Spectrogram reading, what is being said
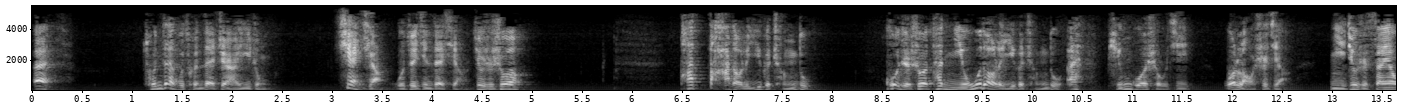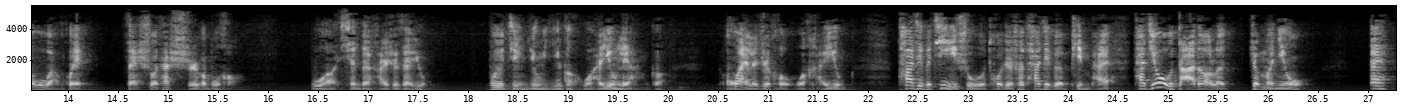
哎，存在不存在这样一种现象？我最近在想，就是说，它大到了一个程度，或者说它牛到了一个程度。哎，苹果手机，我老实讲，你就是三幺五晚会再说它十个不好，我现在还是在用，不仅用一个，我还用两个，坏了之后我还用。它这个技术或者说它这个品牌，它就达到了这么牛。哎，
